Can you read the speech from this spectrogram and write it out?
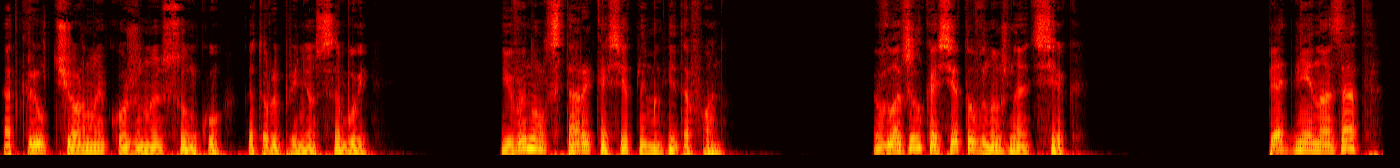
открыл черную кожаную сумку, которую принес с собой, и вынул старый кассетный магнитофон вложил кассету в нужный отсек. Пять дней назад,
